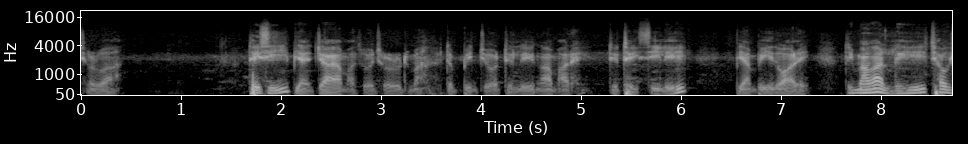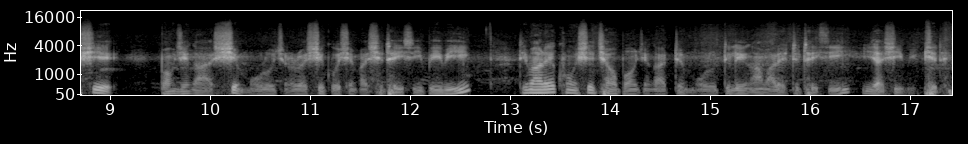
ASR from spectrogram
ကျွန်တော်တို့ကထိတ်စီပြန်ကြရမှာဆိုတော့ကျွန်တော်တို့ဒီမှာတပင်ကျော်တလေးငါပါတယ်ဒီထိတ်စီလေးပြန်ပေးသွားတယ်ဒီမှာက468ပေါင်းချင်းက8မို့လို့ကျွန်တော်တို့8ကို8မှာ8ထိတ်စီပေးပြီးဒီမှာလည်းခွန်86ပေါင်းချင်းက1မို့လို့တလေးငါပါတယ်ဒီထိတ်စီရရှိပြီဖြစ်တယ်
